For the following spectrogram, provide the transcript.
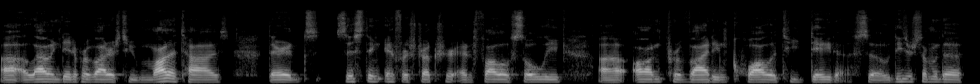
uh, allowing data providers to monetize their existing infrastructure and follow solely uh, on providing quality data. So these are some of the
